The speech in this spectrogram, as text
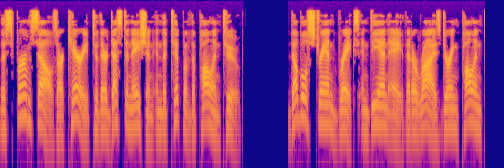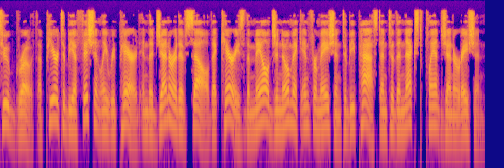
The sperm cells are carried to their destination in the tip of the pollen tube. Double-strand breaks in DNA that arise during pollen tube growth appear to be efficiently repaired in the generative cell that carries the male genomic information to be passed and to the next plant generation.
